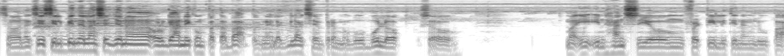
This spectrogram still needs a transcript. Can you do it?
So, nagsisilbi na lang siya dyan na organikong pataba. Pag nalaglag, siyempre mabubulok. So, mai-enhance yung fertility ng lupa.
